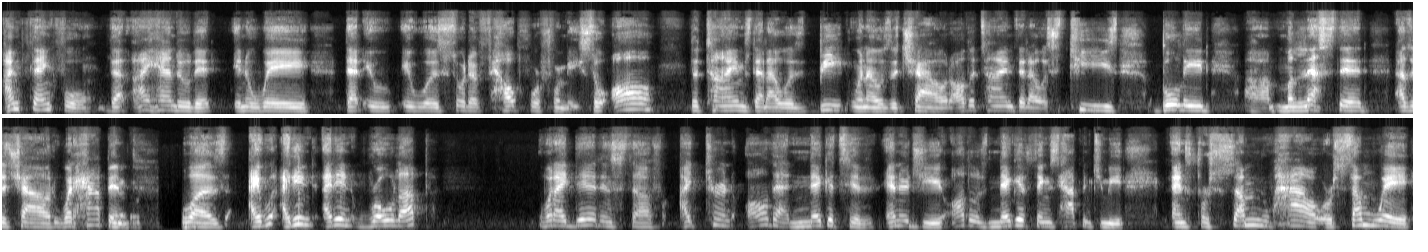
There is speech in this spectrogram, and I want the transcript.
i'm thankful that i handled it in a way that it, it was sort of helpful for me. So all the times that I was beat when I was a child, all the times that I was teased, bullied, uh, molested as a child, what happened was I, I didn't I didn't roll up what I did and stuff. I turned all that negative energy, all those negative things happened to me, and for somehow or some way,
